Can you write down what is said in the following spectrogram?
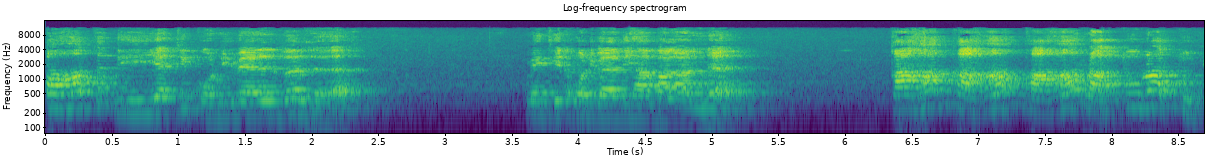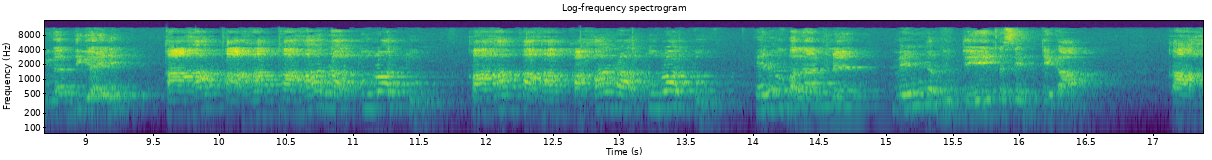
පහත දී ඇති කොඩිවැල් වල මේ තියෙන කොඩිවැල් දිහා බලන්න කහ කහ කහ රතු රතු ටිකක් දිගයිනේ කහ කහ කහ රතු රතු කහ කහ කහ රතු රතු එහෙනම් බලන්න මෙන්න පුතේ එක සෙට් එකක්. කහ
